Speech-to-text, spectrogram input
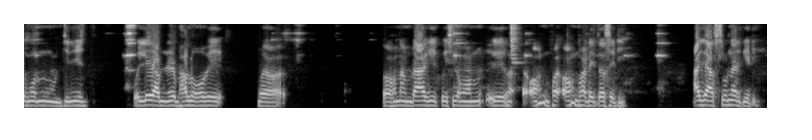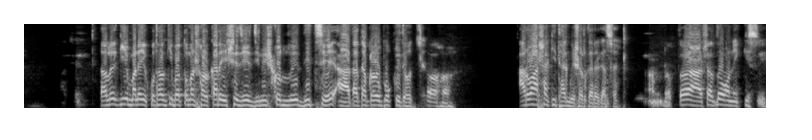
এমন জিনিস করলে আপনার ভালো হবে। তখন আমরা আগে কইছিলাম অন- এটি। আগে আসলো না আর কি তাহলে কি মানে কোথাও কি বর্তমান সরকার এসে যে জিনিসগুলো দিচ্ছে তাতে আপনারা উপকৃত হচ্ছে। আরও আশা কি থাকবে সরকারের কাছে? আমরা তো আশা তো অনেক কিছুই।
